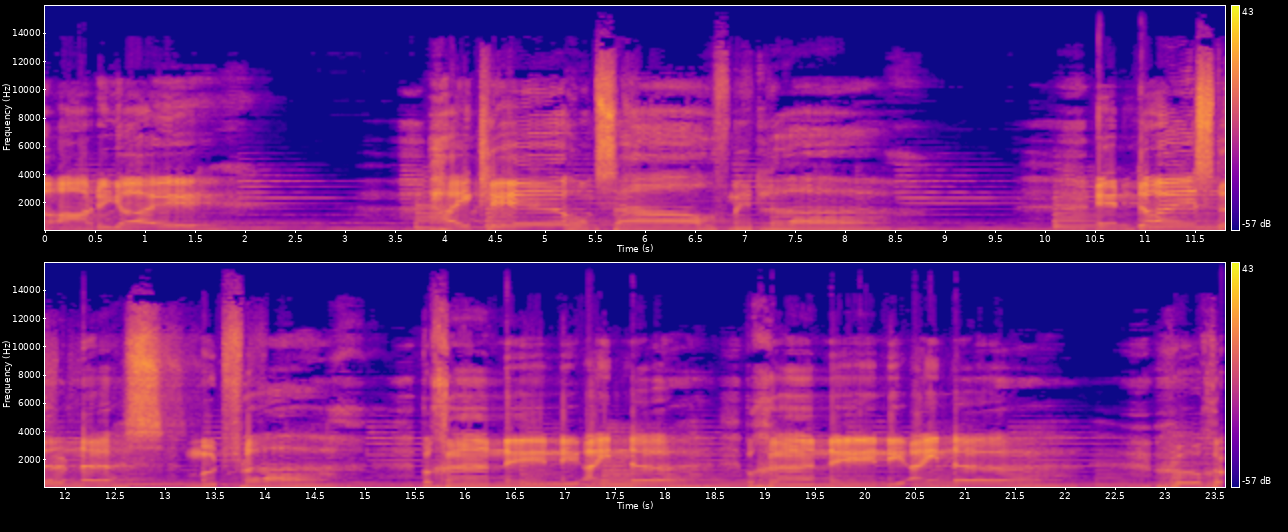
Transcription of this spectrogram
hele aarde juig hy kleed homself met lig. En duisternis moet vlug. Begin en die einde. Begin en die einde. Hoe groot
